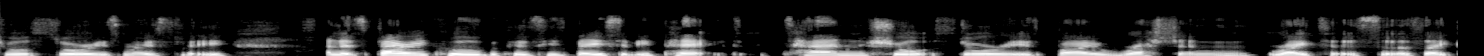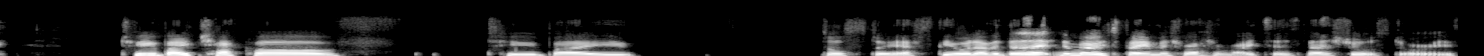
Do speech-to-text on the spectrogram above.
short stories mostly. And it's very cool because he's basically picked 10 short stories by Russian writers. So there's like two by Chekhov, two by Dostoevsky or whatever. They're like the most famous Russian writers, they're short stories.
